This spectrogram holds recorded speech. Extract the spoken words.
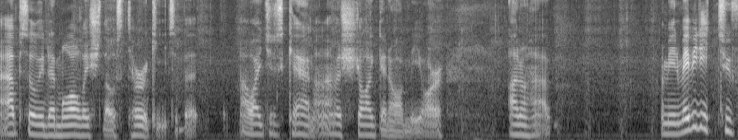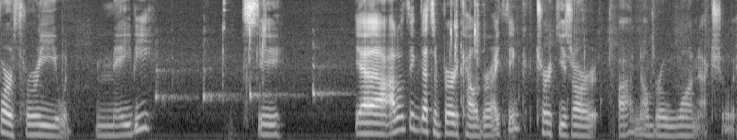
absolutely demolish those turkeys, but now I just can't. I have a shotgun on me, or I don't have. I mean, maybe the 243 would. Maybe? Let's see. Yeah, I don't think that's a bird caliber. I think turkeys are uh, number one, actually.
